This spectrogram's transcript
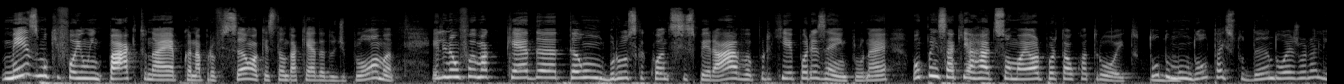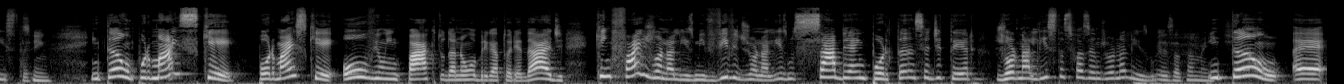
mesmo que foi um impacto na época na profissão, a questão da queda do diploma, ele não foi uma queda tão brusca quanto se esperava, porque, por exemplo, né? Vamos pensar que a Rádio Som Maior, Portal 48. Todo mundo ou está estudando ou é jornalista. Sim. Então, por mais que, por mais que houve um impacto da não obrigatoriedade, quem faz jornalismo e vive de jornalismo sabe a importância de ter jornalistas fazendo jornalismo. Exatamente. Então, é,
